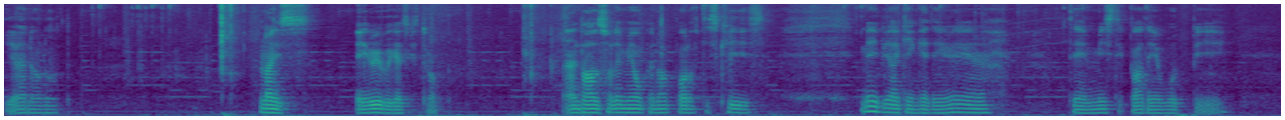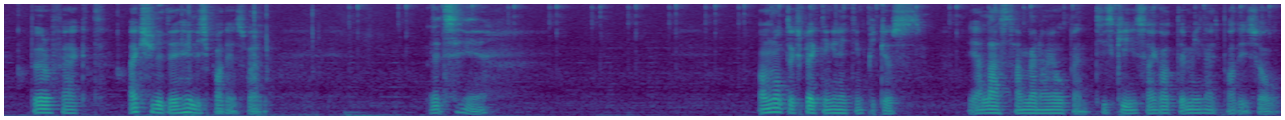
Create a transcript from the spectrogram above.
yeah, no loot. Nice. A really gets drop. And also let me open up all of these keys. Maybe I can get a rare. The Mystic Body would be perfect. Actually the Hellish Body as well. Let's see. I'm not expecting anything because yeah last time when I opened these keys I got the midnight body so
